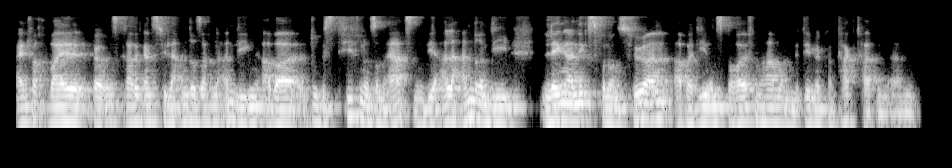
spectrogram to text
einfach weil bei uns gerade ganz viele andere Sachen anliegen, aber du bist tief in unserem Herzen, wie alle anderen, die länger nichts von uns hören, aber die uns geholfen haben und mit denen wir Kontakt hatten. Ähm,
